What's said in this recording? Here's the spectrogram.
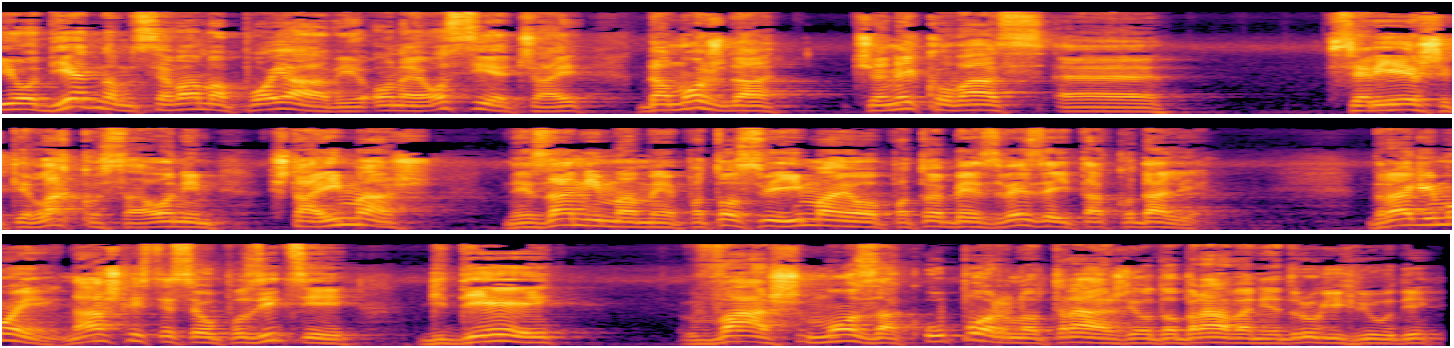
I odjednom se vama pojavi onaj osjećaj da možda će neko vas se riješiti lako sa onim šta imaš, ne zanima me, pa to svi imaju, pa to je bez veze i tako dalje. Dragi moji, našli ste se u poziciji gdje vaš mozak uporno traži odobravanje drugih ljudi,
